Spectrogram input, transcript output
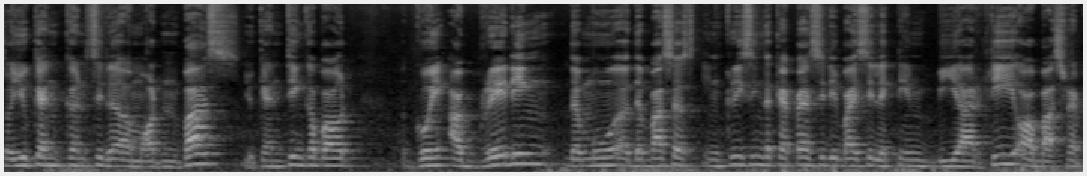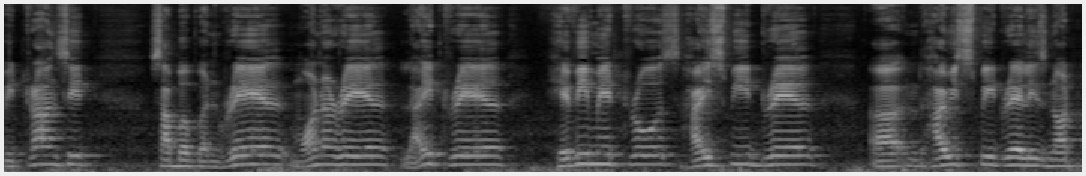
So you can consider a modern bus, you can think about going upgrading the uh, the buses increasing the capacity by selecting BRT or bus rapid transit suburban rail monorail light rail heavy metros high speed rail uh, high speed rail is not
